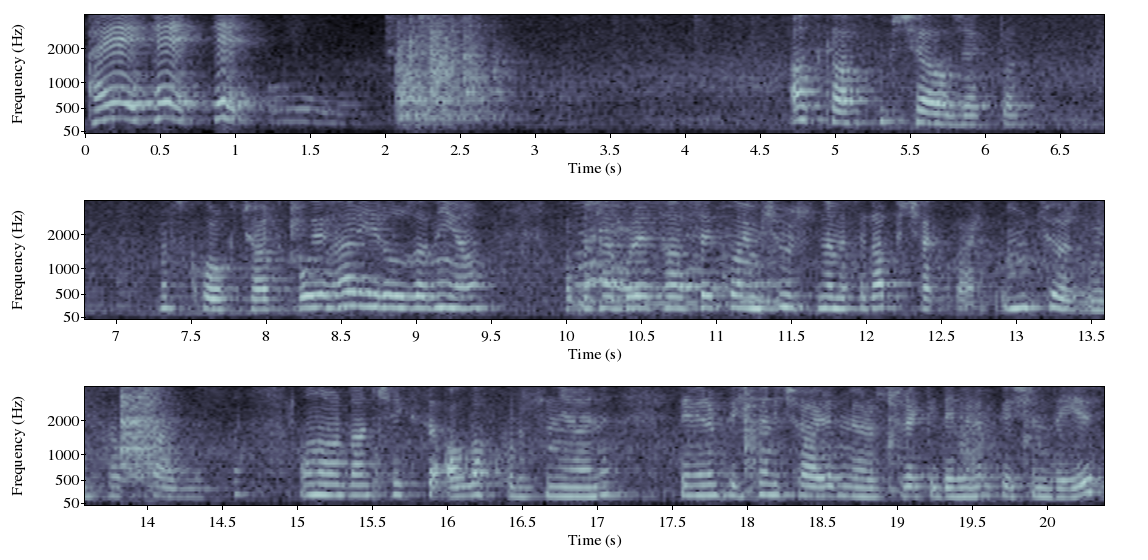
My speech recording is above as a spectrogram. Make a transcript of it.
Hey hey hey! Az kalsın bıçağı şey alacaktı. Nasıl korkutuyor artık boyu her yere uzanıyor. Bak mesela buraya tahtaya koymuşum üstünde mesela bıçak var. Unutuyoruz insanlık halimizde. Onu oradan çekse Allah korusun yani. Demir'in peşinden hiç ayrılmıyoruz. Sürekli Demir'in peşindeyiz.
